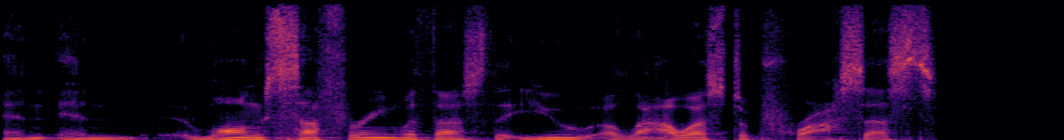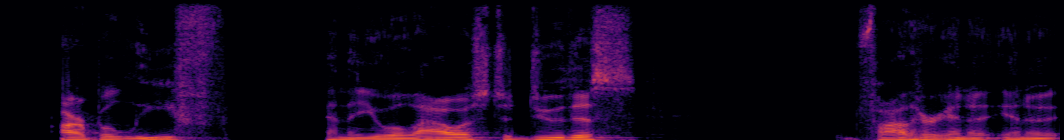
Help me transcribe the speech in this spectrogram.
and, and long suffering with us, that you allow us to process our belief, and that you allow us to do this, Father, in a, in a,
